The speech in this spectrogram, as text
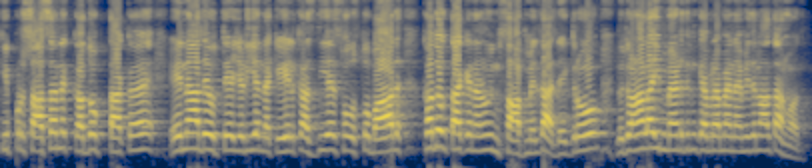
ਕਿ ਪ੍ਰਸ਼ਾਸਨ ਕਦੋਂ ਤੱਕ ਇਹਨਾਂ ਦੇ ਉੱਤੇ ਜਿਹੜੀ ਹੈ ਨਕੇਲ ਕੱਸਦੀ ਹੈ, ਸੋ ਉਸ ਤੋਂ ਬਾਅਦ ਕਦੋਂ ਤੱਕ ਇਹਨਾਂ ਨੂੰ ਇਨਸਾਫ ਮਿਲਦਾ ਦੇਖ ਰਹੋ। ਲੁਧਿਆਣਾ ਲਾਈਵ, ਮੈਂ ਨਿਤਿਨ ਕੈਮਰਾਮੈਨ ਐਮੀ ਦੇ ਨਾਲ ਧੰਨਵਾਦ।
